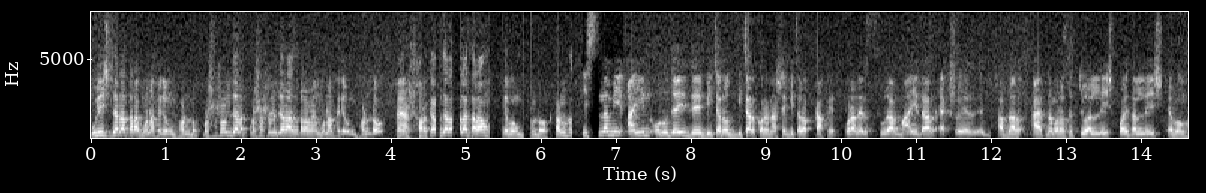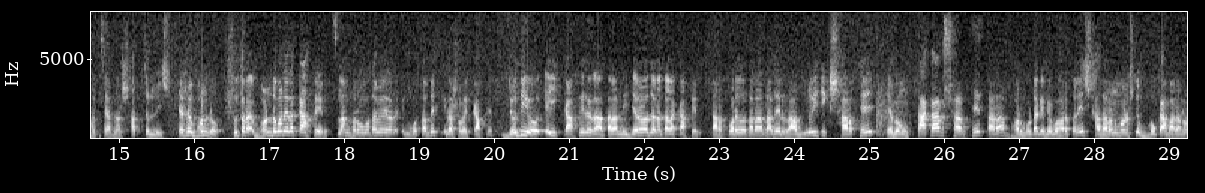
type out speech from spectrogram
পুলিশ যারা, তারা মোনাফেক এবং ভণ্ড। প্রশাসন যারা, প্রশাসনে যারা আছে, তারা মোনাফেক এবং ভণ্ড। হ্যাঁ সরকার যারা মোনাফেক এবং ভণ্ড কারণ ইসলামী আইন অনুযায়ী যে বিচারক বিচার করে না সেই বিচারক কাফের। কোরআনের সুরা মাইদার একশো আপনার আয়াত নাম্বার হচ্ছে চুয়াল্লিশ, পঁয়তাল্লিশ এবং হচ্ছে আপনার সাতচল্লিশ। এসব ভণ্ড। সুতরাং, ভণ্ড মানে এরা কাফের। ইসলাম ধর্ম মোতাবেক মোতাবেক এরা সবাই কাফের। যদিও এই কাফেরেরা, তারা নিজেরাও জানে তারা কাফের। তারপরেও তারা তাদের রাজনৈতিক স্বার্থে এবং টাকার স্বার্থে তারা ধর্মটাকে ব্যবহার করে সাধারণ মানুষকে বোকা বানানো,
